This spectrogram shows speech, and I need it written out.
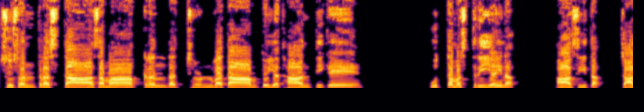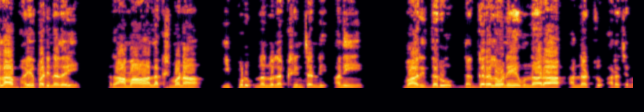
సుసంత్రస్తా సమాక్రంద శృణ్వతాం తు యథాంతికే. ఉత్తమ స్త్రీ అయిన ఆ సీత చాలా భయపడినదై రామా లక్ష్మణ ఇప్పుడు నన్ను రక్షించండి అని వారిద్దరూ దగ్గరలోనే ఉన్నారా అన్నట్లు అరచెను.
